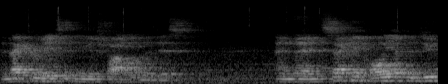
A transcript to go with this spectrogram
And that creates an image file on the disk. And then second, all you have to do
